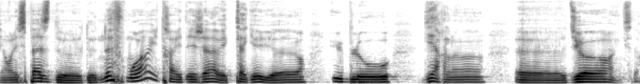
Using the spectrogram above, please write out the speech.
Et en l'espace de, neuf mois, ils travaillent déjà avec Tag Heuer, Hublot, Guerlain, euh, Dior, etc.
